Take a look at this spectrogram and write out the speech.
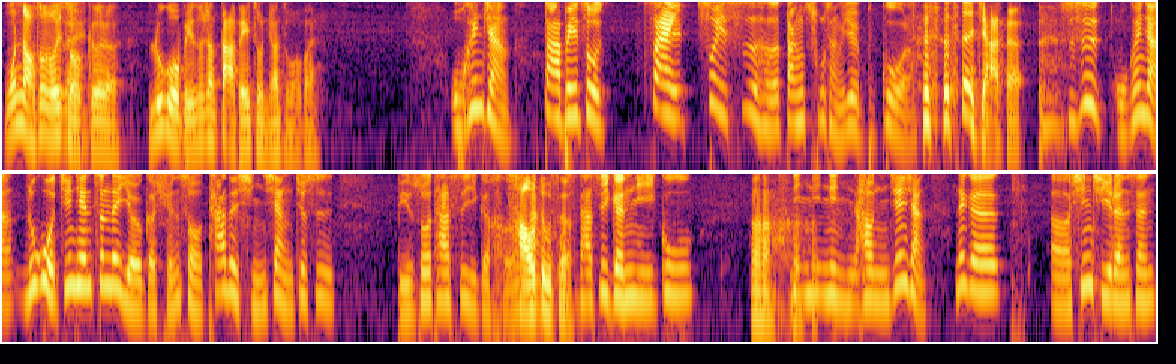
我脑中有一首歌了。如果比如说像大悲咒，你要怎么办？我跟你讲，大悲咒在最适合当出场乐不过了。这 真的假的？只是我跟你讲，如果今天真的有一个选手，他的形象就是，比如说他是一个和尚，超度者是他是一个尼姑，嗯，你你你好，你今天想那个呃新奇人生，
